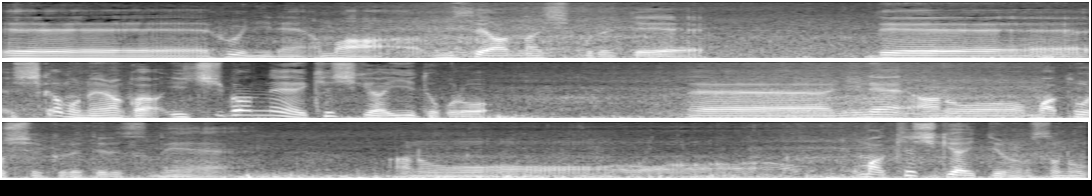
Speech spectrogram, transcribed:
えー、風にねまあ店案内してくれてでしかもねなんか一番ね景色がいいところ、えーにねあのまあ通してくれてですねあのーまあ、景色がいいっていうのはその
